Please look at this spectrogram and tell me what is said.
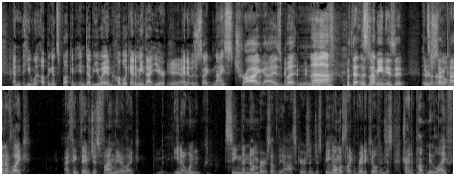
and he went up against fucking NWA and Public Enemy that year, Yeah, yeah. and it was just like, nice try, guys, but nah. But that, That's that's, what I mean. Is it there's some kind of like, I think they've just finally are like, you know, when seeing the numbers of the Oscars and just Mm-hmm. being almost like ridiculed and just try to pump new life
